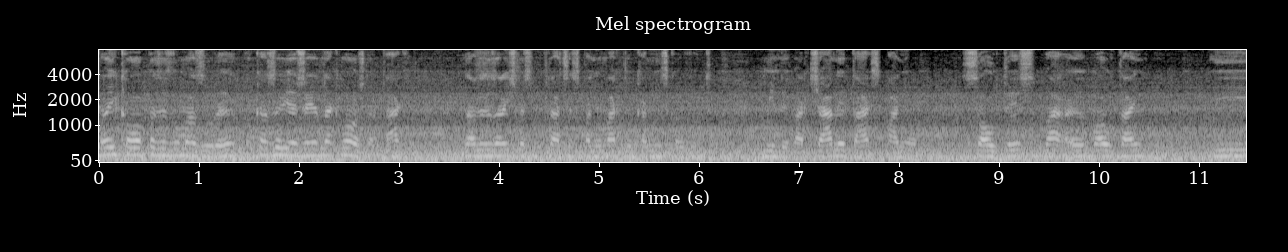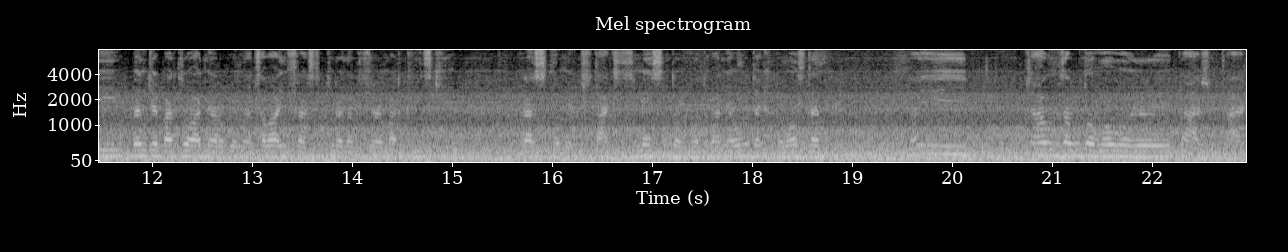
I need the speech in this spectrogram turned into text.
No i koło PZW Mazury pokazuje, że jednak można, tak. Nawiązaliśmy współpracę z panią Martą Kamińską, wójt gminy Barciany, tak, z panią Sołtys, Ba- e, i będzie bardzo ładnie robiona cała infrastruktura nad jeziorem Marklickim wraz z, powiem, tak, z miejscem do wyładowania łódek, pomostem no i całą zabudową e, plaży, tak,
